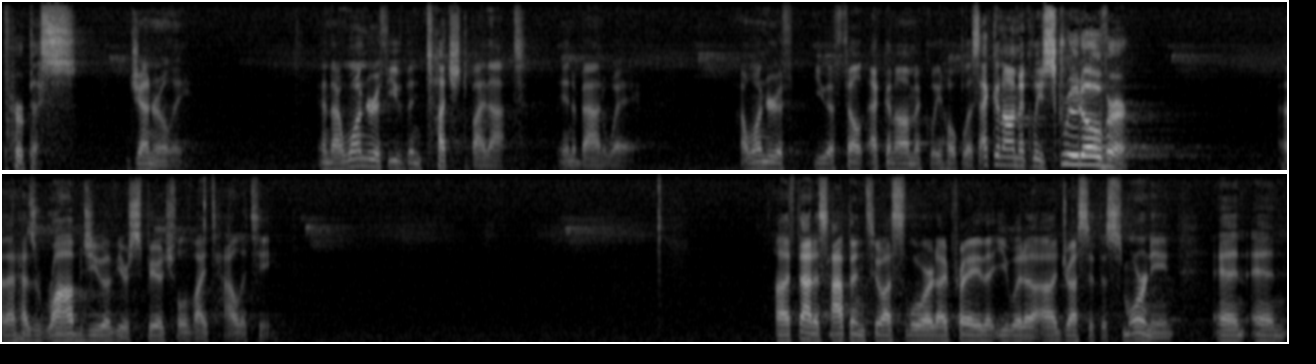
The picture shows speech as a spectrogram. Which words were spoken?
purpose generally. And I wonder if you've been touched by that in a bad way. I wonder if you have felt economically hopeless, economically screwed over, and that has robbed you of your spiritual vitality. Uh, if that has happened to us, Lord, I pray that you would uh, address it this morning. And, and,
